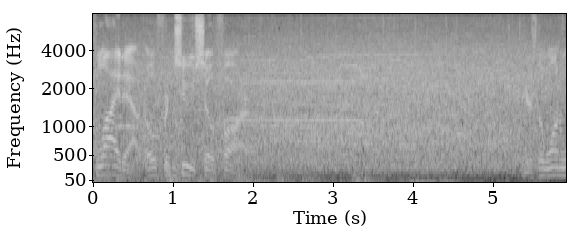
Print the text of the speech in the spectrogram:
flied out 0 for 2 so far. Here's the 1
